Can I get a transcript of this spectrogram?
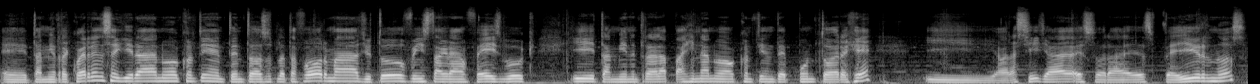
Eh, también recuerden seguir a Nuevo Continente en todas sus plataformas, YouTube, Instagram, Facebook y también entrar a la página nuevocontinente.org. Y ahora sí, ya es hora de despedirnos.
